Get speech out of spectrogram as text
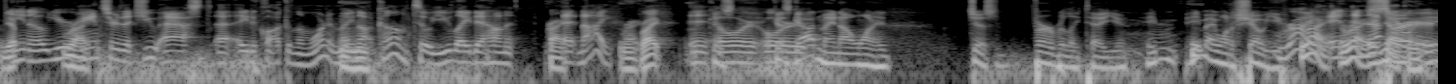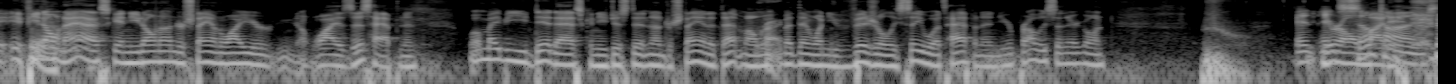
Yep. You know, your Right. answer that you asked at eight o'clock in the morning may not come till you lay down at, Mm-hmm. Right. at night, Right. Right. And- Because or or God may not want to just verbally tell you. He he may want to show you. right, Right, and, right, and exactly. where If you Yeah. don't ask and you don't understand why you're, you know, why is this happening? Well, maybe you did ask and you just didn't understand at that moment. Right. But then when you visually see what's happening, you're probably sitting there going, And, and sometimes,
